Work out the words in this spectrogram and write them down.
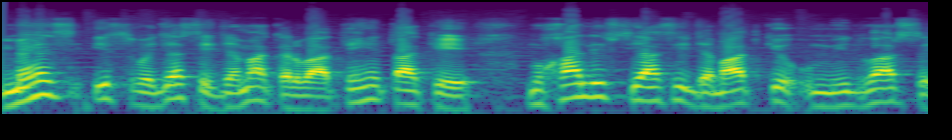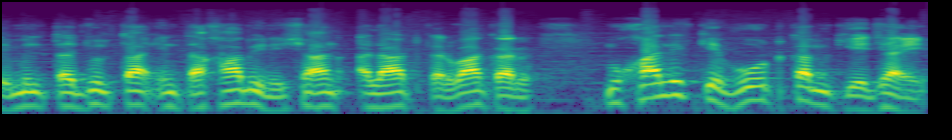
महज इस वजह से जमा करवाते हैं ताकि मुखालिफ सियासी जमात के उम्मीदवार से मिलता जुलता इंतबी निशान अलाट करवा कर मुखालिफ के वोट कम किए जाए।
